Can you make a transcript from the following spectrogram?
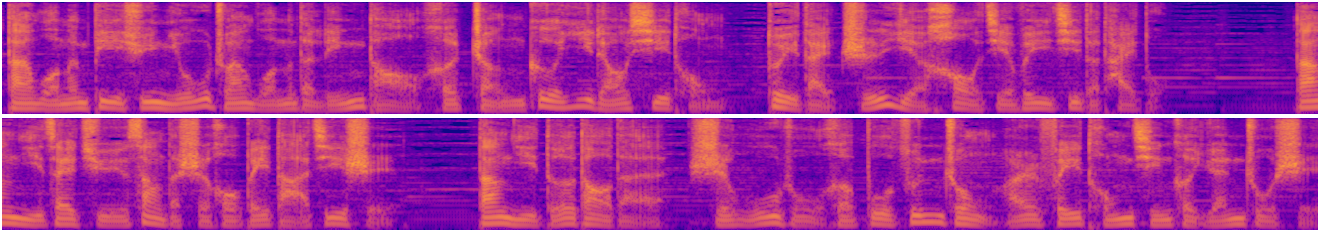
但我们必须扭转我们的领导和整个医疗系统对待职业浩劫危机的态度。当你在沮丧的时候被打击时，当你得到的是侮辱和不尊重而非同情和援助时。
